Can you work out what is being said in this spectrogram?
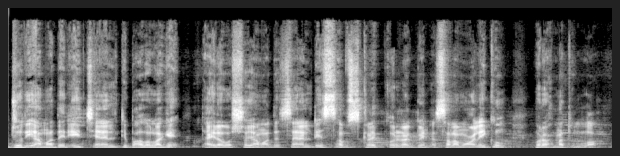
যদি আমাদের এই চ্যানেলটি ভালো লাগে তাহলে অবশ্যই আমাদের চ্যানেলটি সাবস্ক্রাইব করে রাখবেন। আসসালামু আলাইকুম রহমতুল্লাহ।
